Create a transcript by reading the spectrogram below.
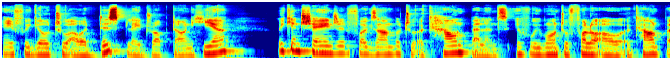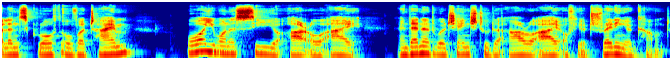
If we go to our display drop down here, we can change it, for example, to account balance if we want to follow our account balance growth over time, or you want to see your ROI, and then it will change to the ROI of your trading account.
